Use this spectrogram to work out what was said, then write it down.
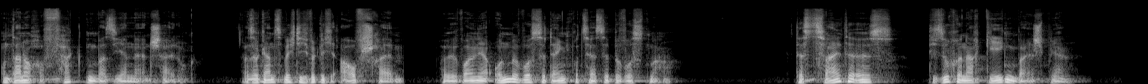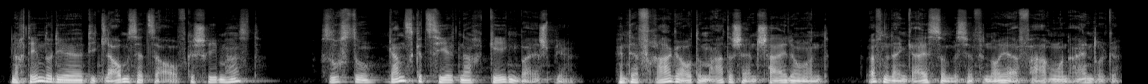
und dann auch auf Fakten basierende Entscheidung. Also ganz wichtig, wirklich aufschreiben, weil wir wollen ja unbewusste Denkprozesse bewusst machen. Das zweite ist die Suche nach Gegenbeispielen. Nachdem du dir die Glaubenssätze aufgeschrieben hast, suchst du ganz gezielt nach Gegenbeispielen. Hinterfrage automatische Entscheidungen und öffne deinen Geist so ein bisschen für neue Erfahrungen und Eindrücke.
